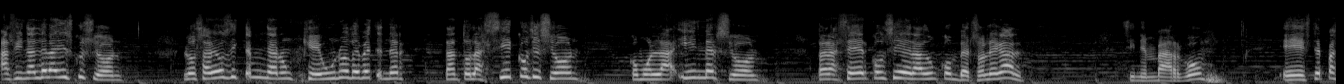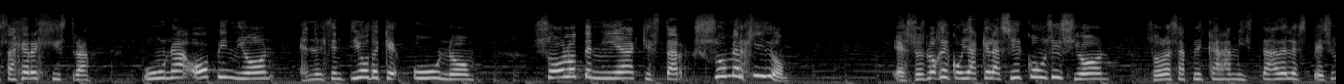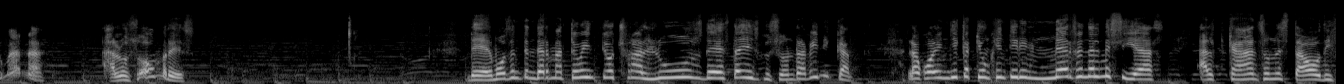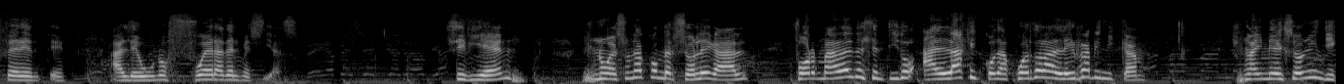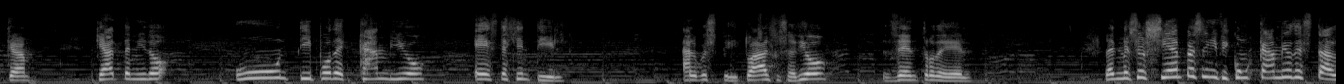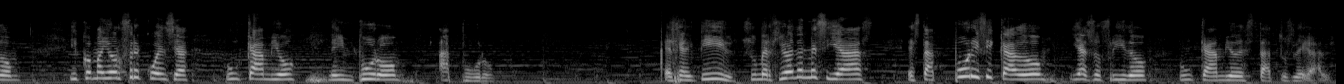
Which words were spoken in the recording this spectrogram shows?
Al final de la discusión, los sabios dictaminaron que uno debe tener tanto la circuncisión como la inmersión para ser considerado un converso legal. Sin embargo, este pasaje registra una opinión en el sentido de que uno solo tenía que estar sumergido. Eso es lógico, ya que la circuncisión solo se aplica a la amistad de la especie humana, a los hombres. Debemos entender Mateo 28 a la luz de esta discusión rabínica, la cual indica que un gentil inmerso en el Mesías alcanza un estado diferente al de uno fuera del Mesías. Si bien no es una conversión legal formada en el sentido alágico de acuerdo a la ley rabínica, la inmersión indica que ha tenido un tipo de cambio este gentil algo espiritual sucedió dentro de él. La inmersión siempre significó un cambio de estado y con mayor frecuencia un cambio de impuro a puro. El gentil sumergido en el Mesías está purificado y ha sufrido un cambio de estatus legal.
